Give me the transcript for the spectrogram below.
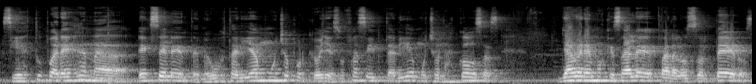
Si es tu pareja, nada, excelente. Me gustaría mucho porque, oye, eso facilitaría mucho las cosas. Ya veremos qué sale para los solteros.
